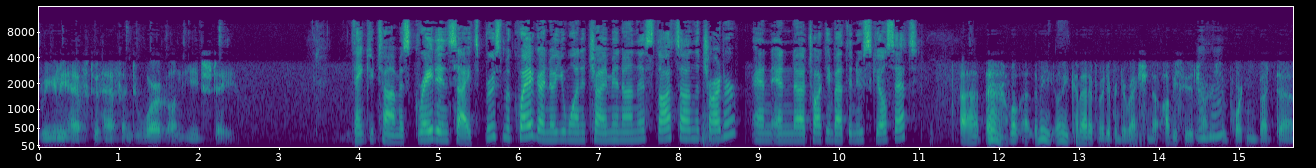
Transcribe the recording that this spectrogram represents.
really have to have and to work on each day. Thank you, Thomas. Great insights. Bruce McCuaig, I know you want to chime in on this. Thoughts on the charter and, and uh, talking about the new skill sets? Uh, well, uh, let me let me come at it from a different direction. Obviously, the charter mm-hmm. is important, but uh,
